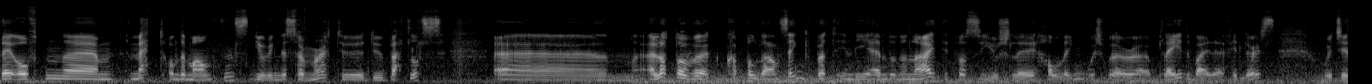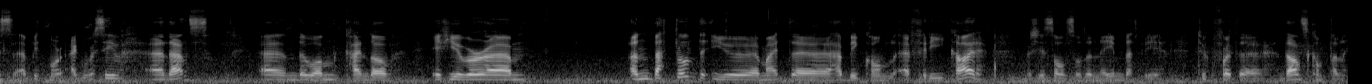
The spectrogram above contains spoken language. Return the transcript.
they often um, met on the mountains during the summer to do battles. A lot of uh, couple dancing, but in the end of the night, it was usually halling, which were uh, played by the fiddlers, which is a bit more aggressive uh, dance. And the one kind of, if you were um, unbattled, you might uh, have been called a frikar, which is also the name that we took for the dance company.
